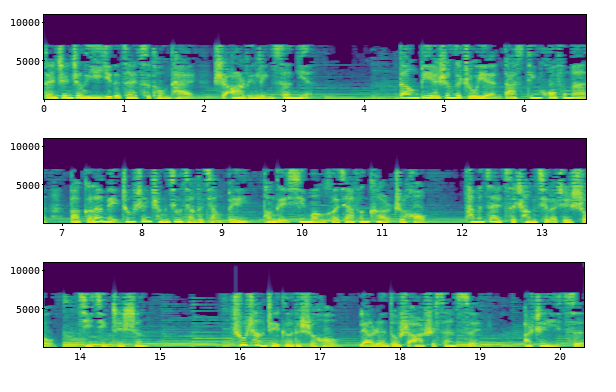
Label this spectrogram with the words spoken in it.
但真正意义的再次同台是2003年，当毕业生的主演达斯汀·霍夫曼把格莱美终身成就奖的奖杯捧给西蒙和加芬克尔之后，他们再次唱起了这首《寂静之声》。初唱这歌的时候，两人都是二十三岁，而这一次，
